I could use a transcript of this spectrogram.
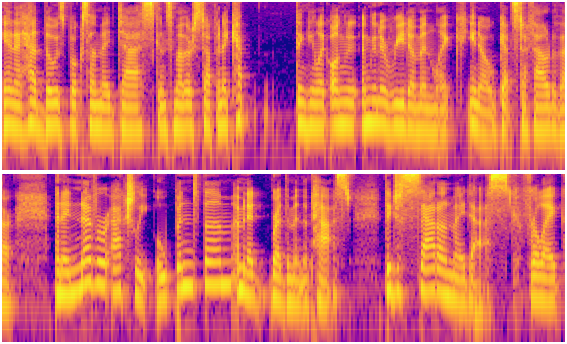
and I had those books on my desk and some other stuff, and I kept thinking like, oh, I'm gonna, read them and like, you know, get stuff out of there. And I never actually opened them. I mean, I'd read them in the past. They just sat on my desk for like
